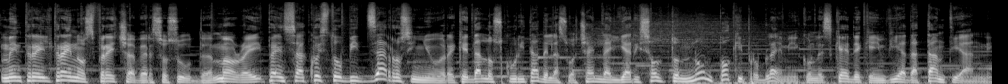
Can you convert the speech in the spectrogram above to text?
Mentre il treno sfreccia verso sud, Murray pensa a questo bizzarro signore che dall'oscurità della sua cella gli ha risolto non pochi problemi con le schede che invia da tanti anni.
